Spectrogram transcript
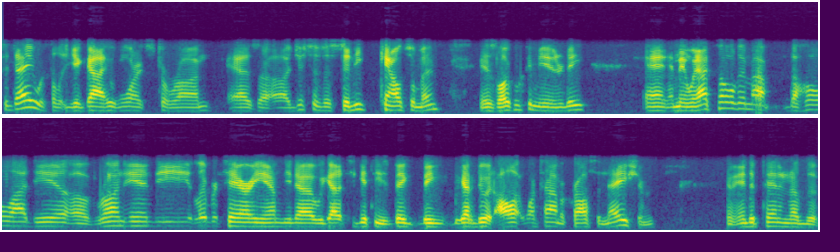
today with a guy who wants to run as a, uh, just as a city councilman in his local community. And I mean, when I told him I, the whole idea of run Indy, libertarian, you know, we got to get these big, big, we got to do it all at one time across the nation, you know, independent of the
